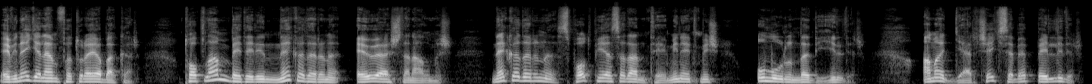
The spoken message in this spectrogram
Evine gelen faturaya bakar. Toplam bedelin ne kadarını EÜH'ten almış, ne kadarını spot piyasadan temin etmiş umurunda değildir. Ama gerçek sebep bellidir.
